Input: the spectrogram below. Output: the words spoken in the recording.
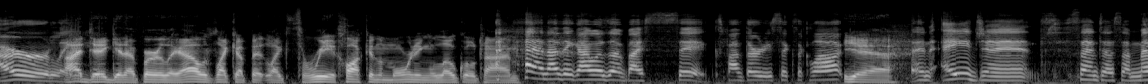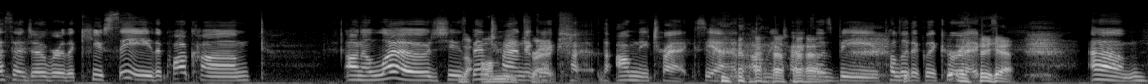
early. I did get up early. I was like up at like three o'clock in the morning local time. And I think I was up by 6, 5.30, 6 o'clock. yeah. An agent sent us a message over the QC, the Qualcomm, on a load. She's The been trying to get the Omnitracs. Yeah, the Omnitracs. Let's be politically correct. yeah. Um,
